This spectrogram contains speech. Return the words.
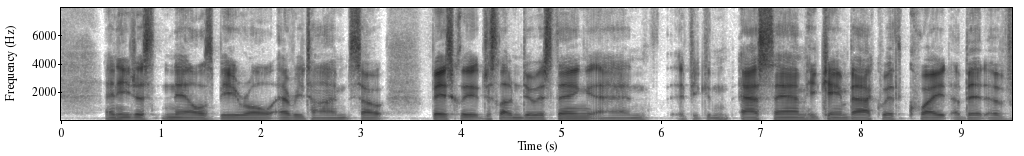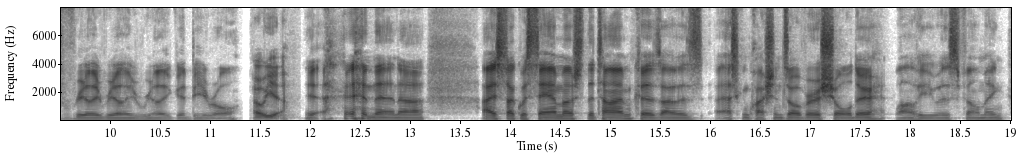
and he just nails B roll every time. So basically, just let him do his thing. And if you can ask Sam, he came back with quite a bit of really, really, really good B roll. Oh, yeah. Yeah. and then, uh, I stuck with Sam most of the time because I was asking questions over his shoulder while he was filming.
